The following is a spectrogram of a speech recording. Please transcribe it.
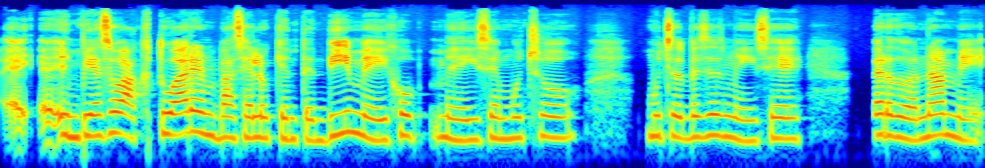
empiezo a actuar en base a lo que entendí. Me dijo, me dice mucho, muchas veces me dice, perdóname,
